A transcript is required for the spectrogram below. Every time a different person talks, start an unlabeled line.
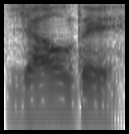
ялды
